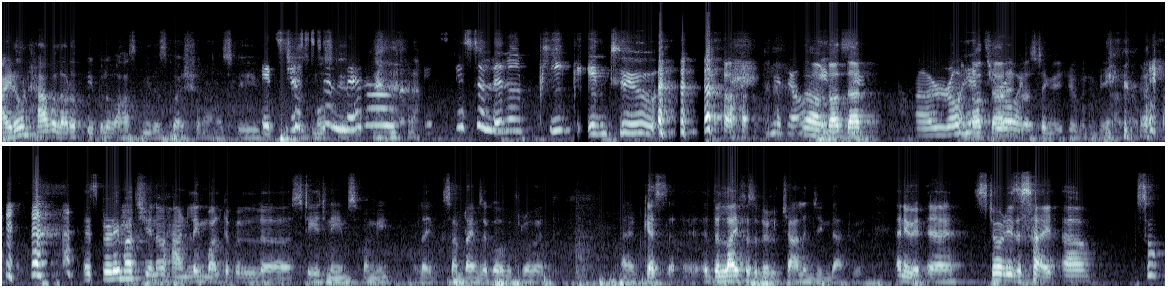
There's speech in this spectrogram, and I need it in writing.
I don't have a lot of people who ask me this question, honestly. It's just a little it's just a little peek into you know No, I'm not that. uh, I'm not that Roy. interesting a human being. it's pretty much you know handling multiple uh, stage names for me. Like sometimes I go with Rohit, and it gets uh, the life is a little challenging that way. Anyway, uh, stories aside, um, so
